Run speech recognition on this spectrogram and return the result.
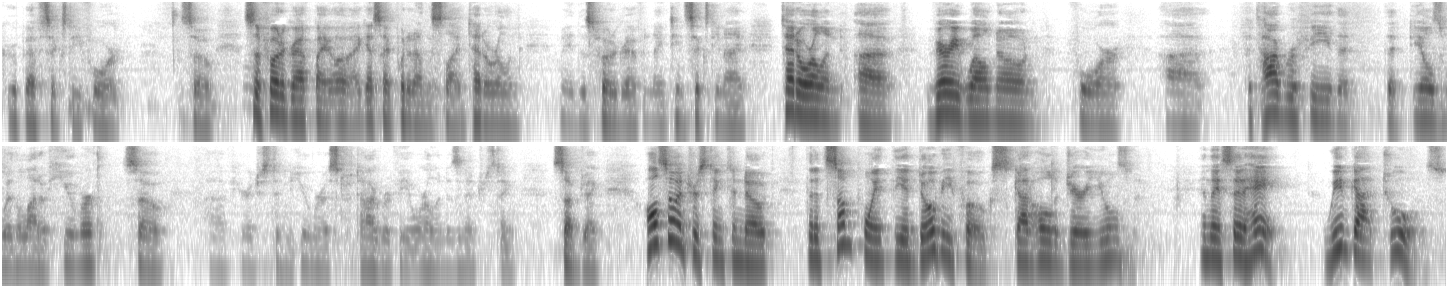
Group F-64. So it's a photograph by, oh, I guess I put it on the slide. Ted Orland made this photograph in 1969. Ted Orland, uh, very well known for uh, photography that, that deals with a lot of humor. So uh, if you're interested in humorist photography, Orland is an interesting subject. Also interesting to note that at some point the Adobe folks got hold of Jerry Uelsmann and they said, hey, we've got tools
